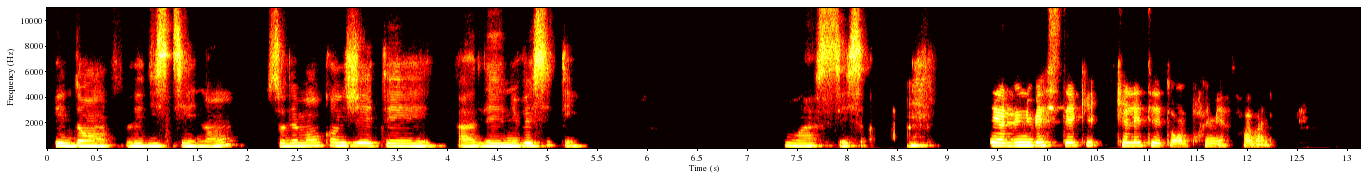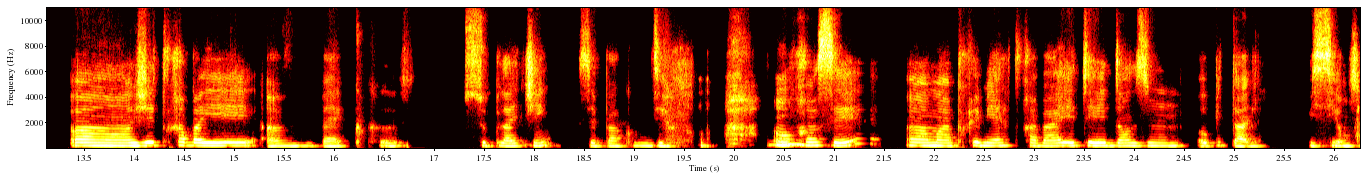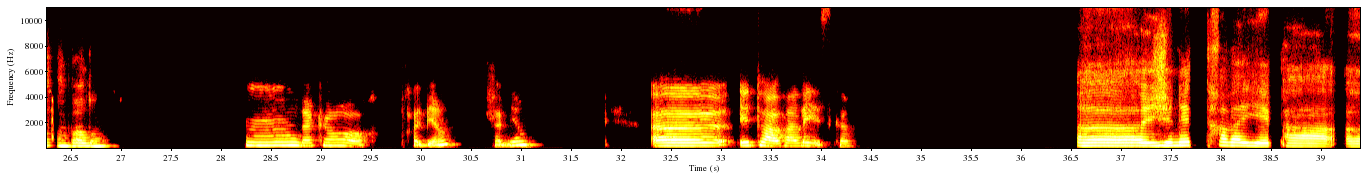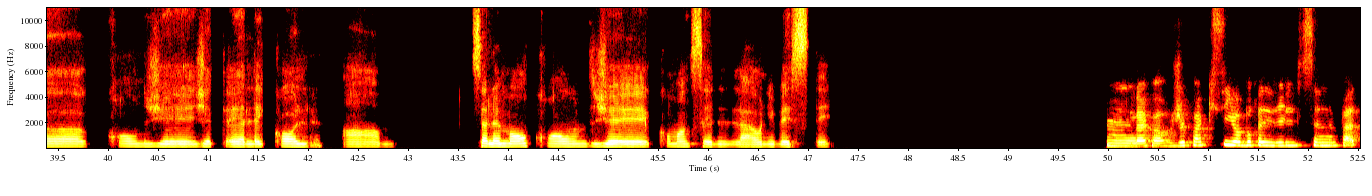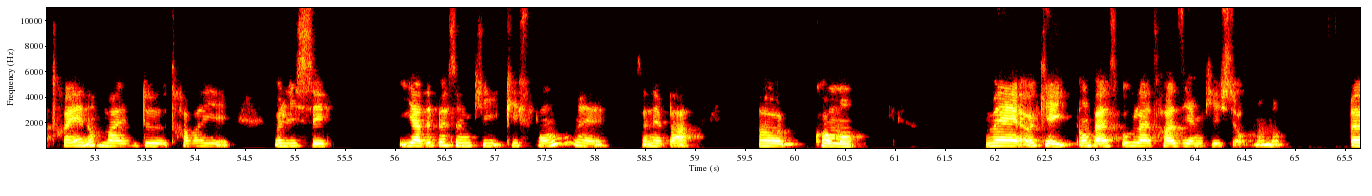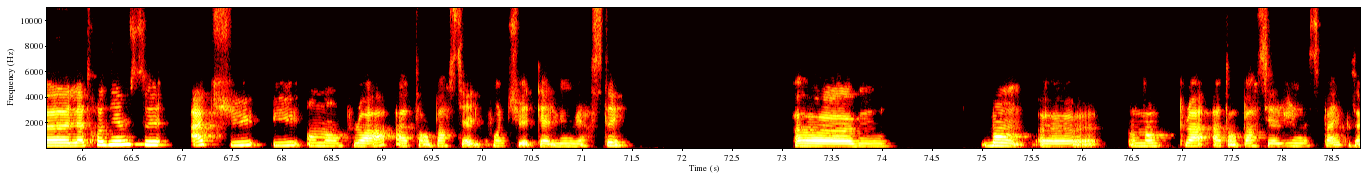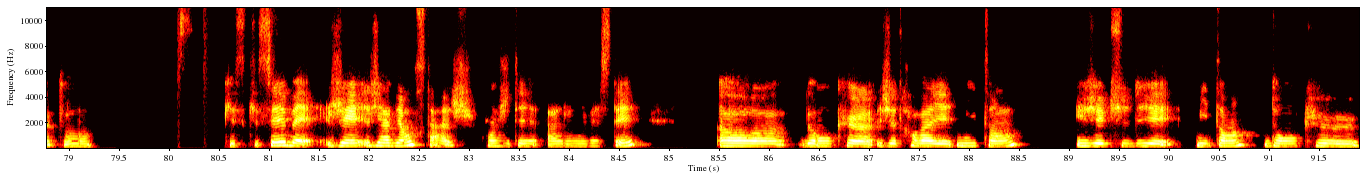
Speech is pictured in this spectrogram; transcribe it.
et dans le lycée, non. Seulement quand j'étais à l'université. Ouais, c'est ça. Et à l'université, que- quel était ton premier travail? Euh, j'ai travaillé avec euh, supply chain, c'est pas comment dire en français. Euh, mon premier travail était dans un hôpital ici en São Hmm, d'accord, très bien, très bien. Euh, et toi, Valesca? Euh, je n'ai travaillé pas euh, quand j'étais à l'école, euh, seulement quand j'ai commencé l'université. Hmm, d'accord, je crois qu'ici au Brésil, ce n'est pas très normal de travailler au lycée. Il y a des personnes qui, qui font, mais ce n'est pas euh, comment. Mais ok, on passe pour la troisième question maintenant. Euh, la troisième, c'est as-tu eu un emploi à temps partiel quand tu étais à l'université? Euh, bon, un emploi à temps partiel, je ne sais pas exactement qu'est-ce que c'est. Ben, j'avais un stage quand j'étais à l'université. Euh, donc, euh, j'ai travaillé mi-temps et j'ai étudié mi-temps. Donc, euh,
